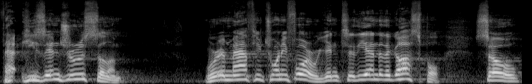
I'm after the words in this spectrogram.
That he's in Jerusalem. We're in Matthew 24. We're getting to the end of the gospel. So,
